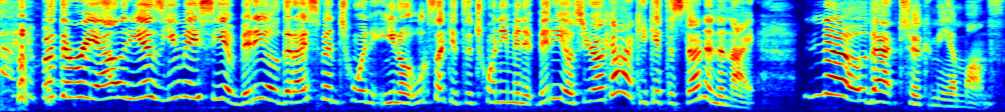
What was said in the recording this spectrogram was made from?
but the reality is you may see a video that I spent 20, you know, it looks like it's a 20 minute video. So you're like, oh, I could get this done in a night. No, that took me a month.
